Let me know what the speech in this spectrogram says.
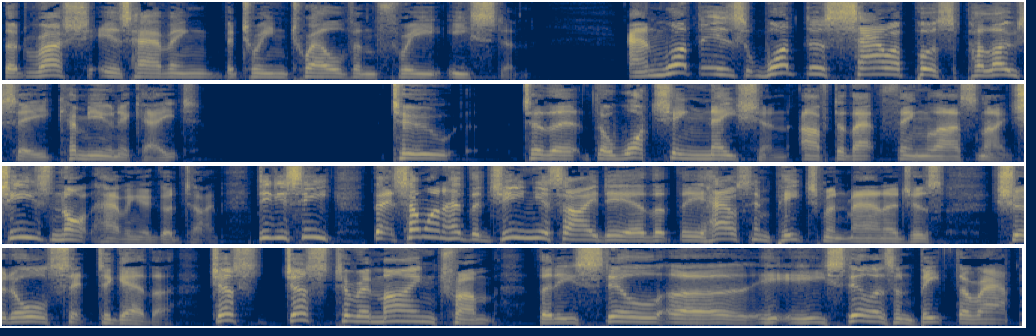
that Rush is having between 12 and 3 Eastern. And what is, what does Sourpuss Pelosi communicate to to the, the watching nation after that thing last night. She's not having a good time. Did you see that someone had the genius idea that the House impeachment managers should all sit together just just to remind Trump that he's still uh, he, he still hasn't beat the rap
